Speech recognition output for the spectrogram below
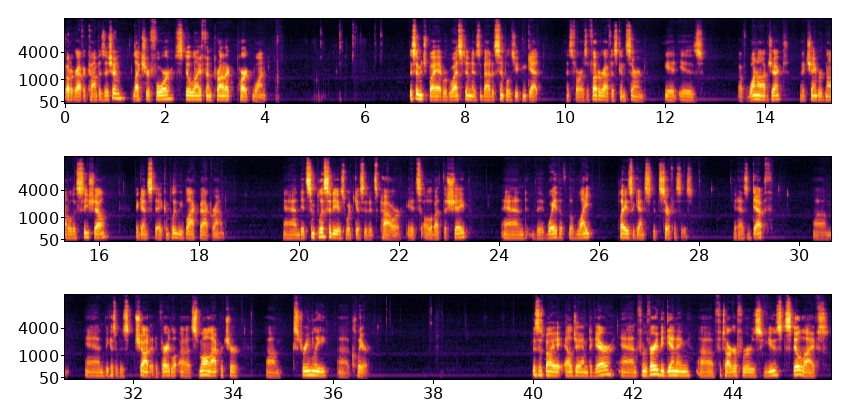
Photographic Composition, Lecture 4, Still Life and Product, Part 1. This image by Edward Weston is about as simple as you can get as far as a photograph is concerned. It is of one object, a chambered nautilus seashell, against a completely black background. And its simplicity is what gives it its power. It's all about the shape and the way that the light plays against its surfaces. It has depth um, and because it was shot at a very uh, small aperture, um, extremely uh, clear. This is by L.J.M. Daguerre, and from the very beginning, uh, photographers used still lifes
